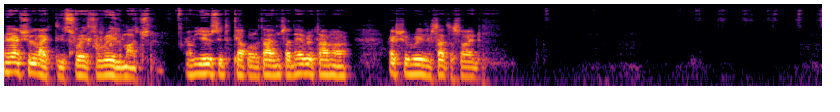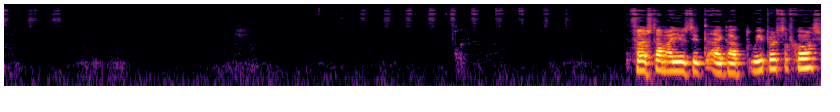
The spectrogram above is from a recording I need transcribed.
I actually like this razor really much I've used it a couple of times and every time I'm actually really satisfied. First time I used it I got weepers of course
